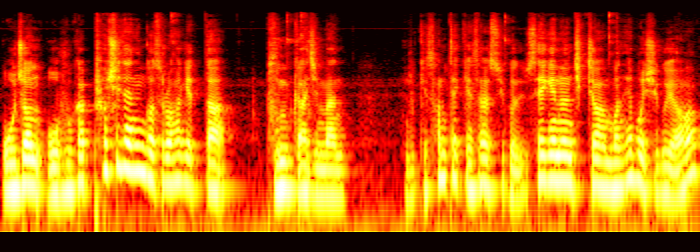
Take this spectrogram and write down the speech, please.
오전, 오후가 표시되는 것으로 하겠다. 분까지만 이렇게 선택해서 할 수 있거든요. 세 개는 직접 한번 해보시고요.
